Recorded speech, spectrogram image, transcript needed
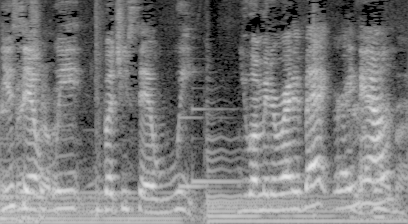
you said we, it. but you said we. You want me to run it back right yeah, now?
